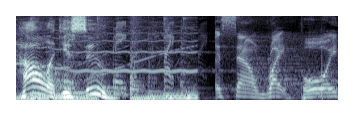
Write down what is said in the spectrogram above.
Howl at you soon. It sound right, boy.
